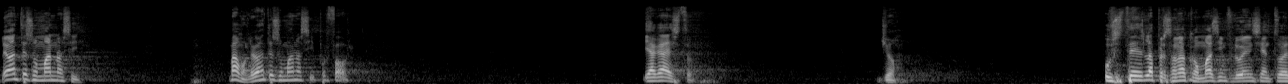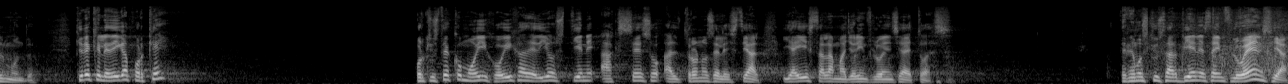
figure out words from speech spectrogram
Levante su mano así. Vamos, levante su mano así, por favor. Y haga esto. Yo. Usted es la persona con más influencia en todo el mundo. ¿Quiere que le diga por qué? Porque usted como hijo, hija de Dios, tiene acceso al trono celestial. Y ahí está la mayor influencia de todas. Tenemos que usar bien esa influencia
